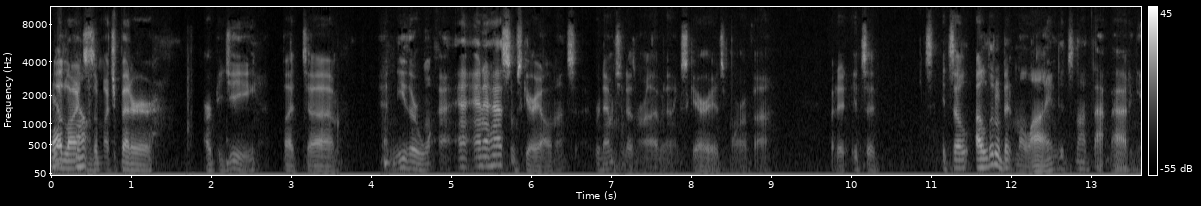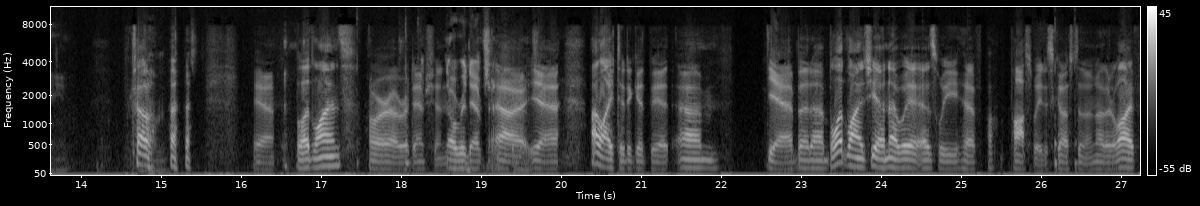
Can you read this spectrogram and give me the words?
Yep, Bloodlines no. is a much better RPG, but um, and neither one, and, and it has some scary elements. Redemption doesn't really have anything scary. It's more of a, but it, it's a, it's, it's a, a little bit maligned. It's not that bad a game. Oh. yeah. Bloodlines or uh, Redemption? No Redemption. Uh, yeah, I liked it a good bit. Um, yeah, but uh, Bloodlines, yeah, no, we, as we have po- possibly discussed in another life,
